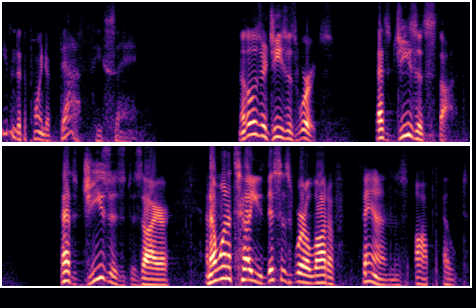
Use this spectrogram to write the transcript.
even to the point of death, he's saying. Now, those are Jesus' words. That's Jesus' thought. That's Jesus' desire. And I want to tell you, this is where a lot of fans opt out.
